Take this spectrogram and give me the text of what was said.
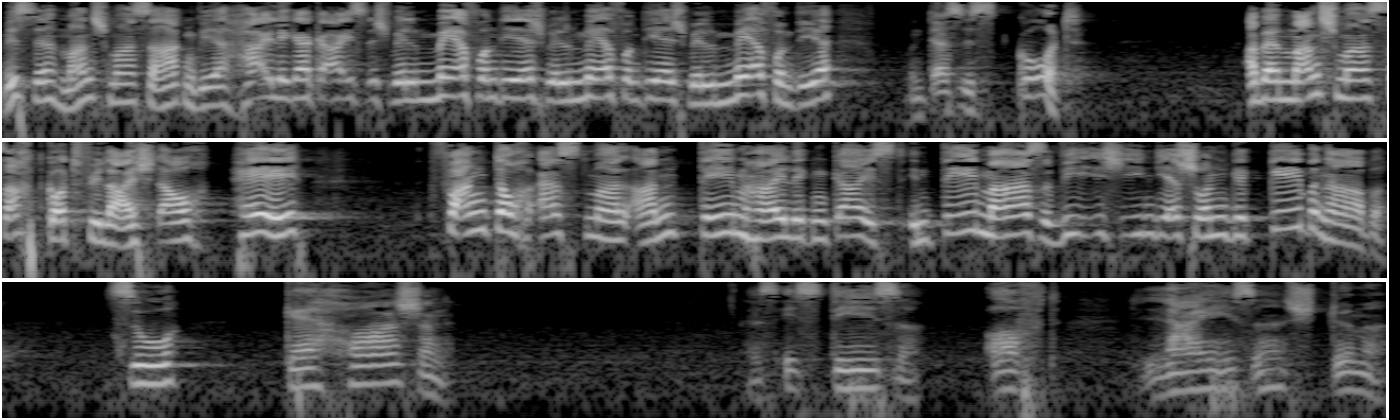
Wisst ihr, manchmal sagen wir, Heiliger Geist, ich will mehr von dir, ich will mehr von dir, ich will mehr von dir. Und das ist gut. Aber manchmal sagt Gott vielleicht auch, hey, Fang doch erstmal an, dem Heiligen Geist in dem Maße, wie ich ihn dir schon gegeben habe, zu gehorchen. Es ist diese oft leise Stimme,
